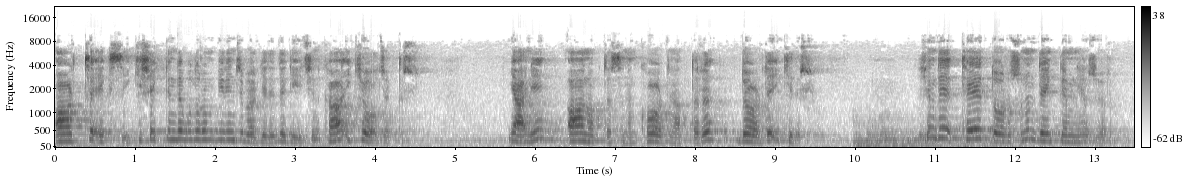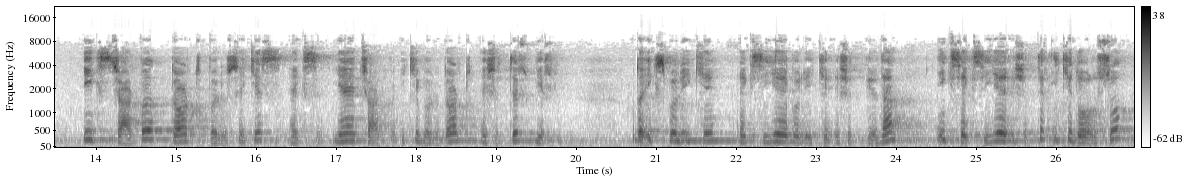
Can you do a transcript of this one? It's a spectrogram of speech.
artı eksi 2 şeklinde bulurum. Birinci bölgede dediği için k 2 olacaktır. Yani A noktasının koordinatları 4'e 2'dir. Şimdi teğet doğrusunun denklemini yazıyorum. x çarpı 4 bölü 8 eksi y çarpı 2 bölü 4 eşittir 1. Bu da x bölü 2 eksi y bölü 2 eşit 1'den x eksi y eşittir 2 doğrusu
